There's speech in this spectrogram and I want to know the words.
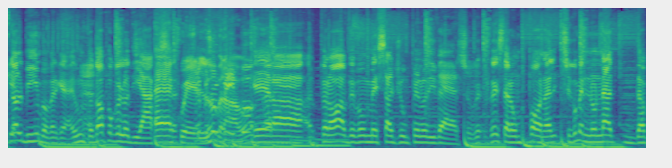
perché- al bimbo perché è venuto dopo quello di Axe. Eh, quello, bravo. Che era, però aveva un messaggio un pelo diverso. Que- Questa era un po' una. Siccome non ha da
